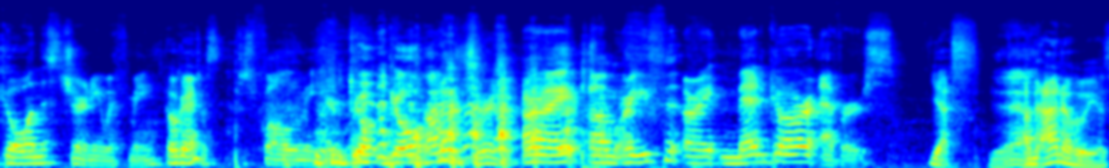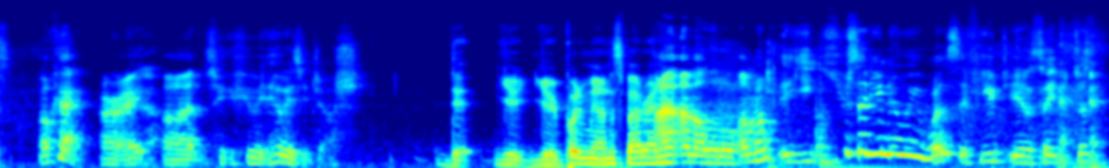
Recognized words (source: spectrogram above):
go on this journey with me. Okay. Just just follow me here. go go on a journey. all right. Um. Are you? Fi- all right. Medgar Evers. Yes. yeah. I mean, I know who he is. Okay. All right. Uh. so Who, who is he, Josh? D- You, you're putting me on the spot right now. I, I'm a little. I'm. Not, you, you said you knew who he was. If you, you know, say just.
